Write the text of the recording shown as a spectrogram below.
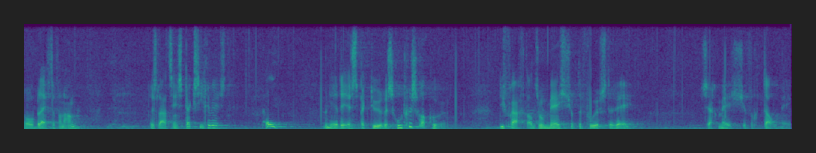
Maar wat blijft er van hangen? Er is laatst inspectie geweest. Oh, meneer de inspecteur is goed geschrokken. Die vraagt aan zo'n meisje op de voorste rij... Zeg meisje, vertel mij.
